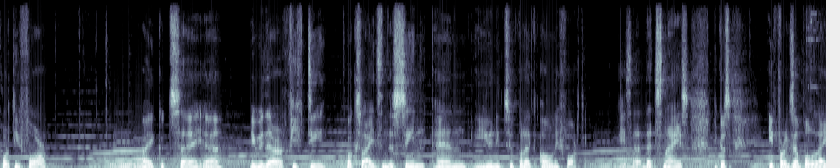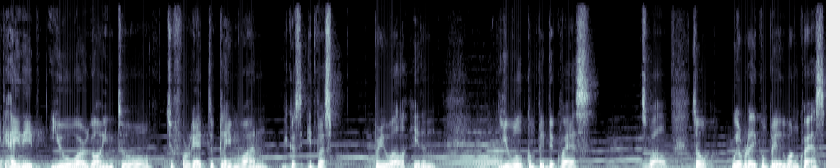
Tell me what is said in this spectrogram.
44, I could say, yeah. Maybe there are 50 voxelites in the scene and you need to collect only 40. Okay, so that's nice, because if, for example, like I did, you were going to, to forget to claim one, because it was pretty well hidden, you will complete the quest as well. So we already completed one quest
